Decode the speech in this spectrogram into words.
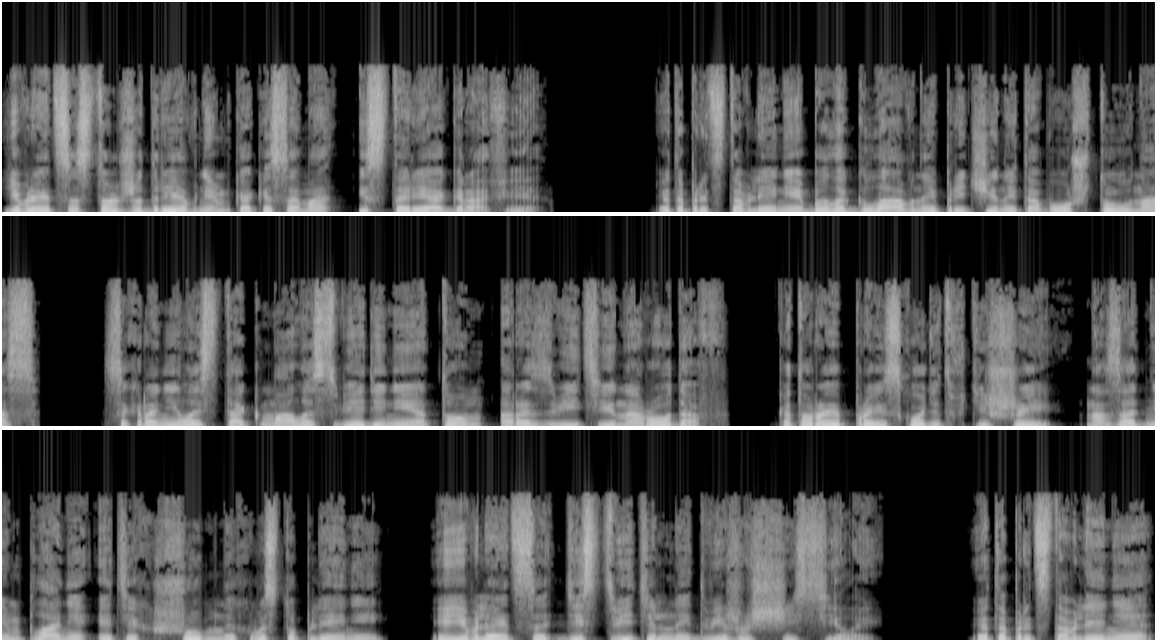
является столь же древним, как и сама историография. Это представление было главной причиной того, что у нас сохранилось так мало сведений о том о развитии народов, которое происходит в тиши, на заднем плане этих шумных выступлений и является действительной движущей силой. Это представление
